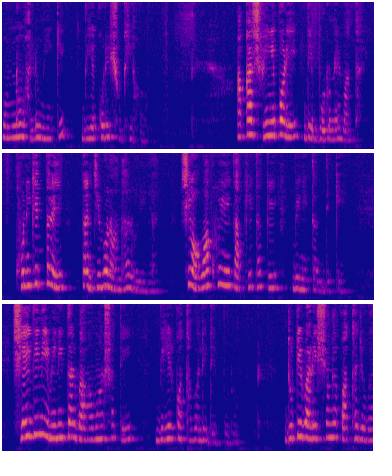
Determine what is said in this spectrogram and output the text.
অন্য ভালো মেয়েকে বিয়ে করে সুখী হও। আকাশ ভেঙে পড়ে দেববরুণের মাথায়। ক্ষণিকের তারে তার জীবন আধার হয়ে সে অবাক হয়ে তাকিয়ে থাকে বিনিতার দিকে। সেই দিনই বিনিতার বাবা মার সাথে বিয়ের কথা বলে দেববরুণ। দুটি বাড়ির সঙ্গে কথা যোগা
